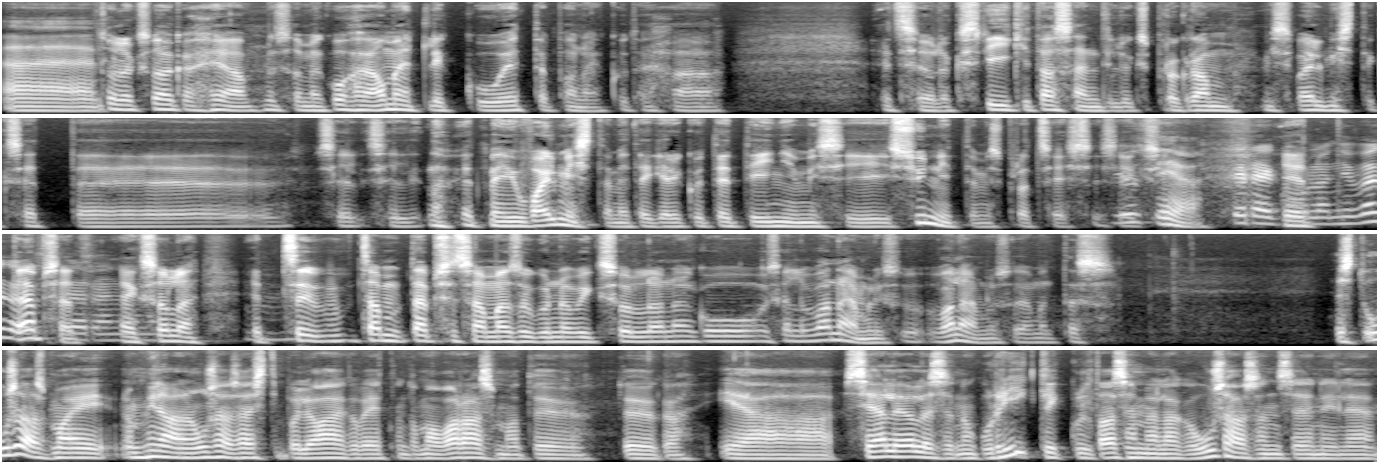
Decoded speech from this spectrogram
Äh, see oleks väga hea, me saame kohe ametliku ettepaneku teha. et see oleks riigi tasandil üks programm, mis valmistaks ette sel-, sel-, noh, et me ju valmistame tegelikult ette inimesi sünnitamisprotsessis, eks ju. perekool on ju väga. täpselt, eks ole, et see sam, täpselt samasugune võiks olla nagu selle vanemluse, vanemluse mõttes sest USA-s ma ei, noh, mina olen USA-s hästi palju aega veetnud oma varasema töö, tööga ja seal ei ole see nagu riiklikul tasemel, aga USA-s on selline.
